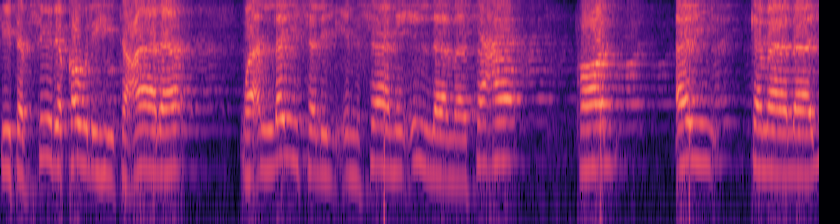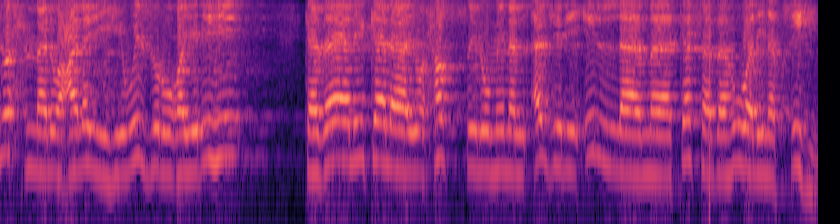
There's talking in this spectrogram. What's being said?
في تفسير قوله تعالى وأن ليس للإنسان إلا ما سعى قال أي كما لا يحمل عليه وزر غيره كذلك لا يحصل من الأجر إلا ما كسب هو لنفسه.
